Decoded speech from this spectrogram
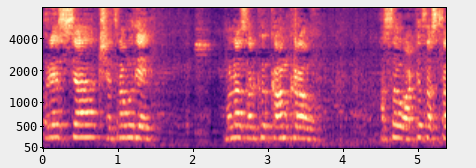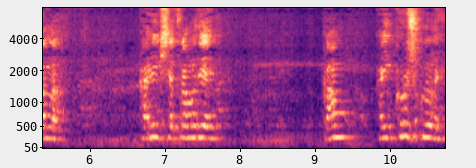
बऱ्याचशा क्षेत्रामध्ये मनासारखं काम करावं असं वाटत असताना काही क्षेत्रामध्ये काम काही करू शकलो नाही.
